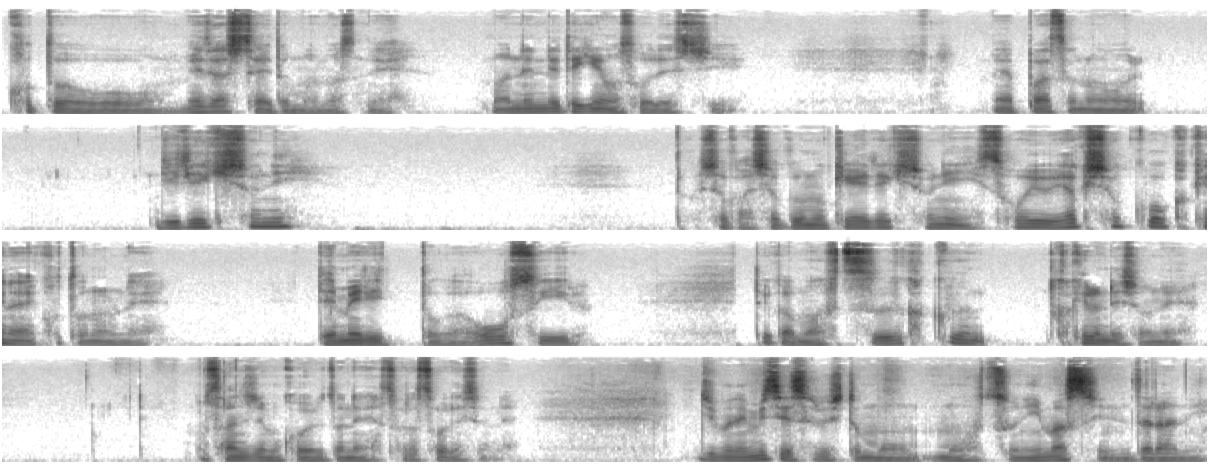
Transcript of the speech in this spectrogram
ことを目指したいと思いますね、まあ、年齢的にもそうですしやっぱその履歴書にとか職務経歴書にそういう役職を書けないことのねデメリットが多すぎる。というかまあ普通書く書けるんでしょうね。もう30も超えるとねそりゃそうですよね。自分で店する人ももう普通にいますしねざらに。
